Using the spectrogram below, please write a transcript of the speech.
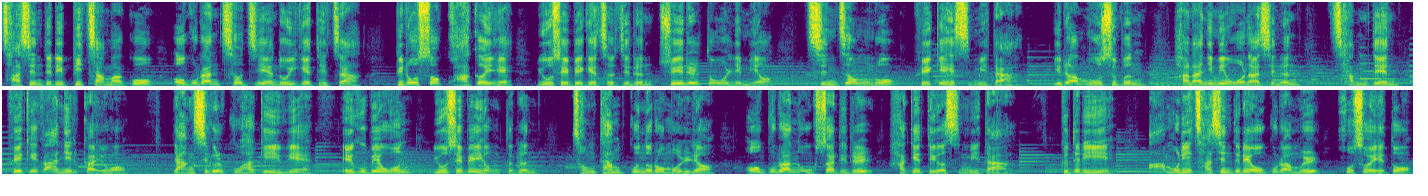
자신들이 비참하고 억울한 처지에 놓이게 되자 비로소 과거에 요셉에게 저지른 죄를 떠올리며 진정으로 회개했습니다. 이러한 모습은 하나님이 원하시는 참된 회개가 아닐까요? 양식을 구하기 위해 애굽에 온 요셉의 형들은 정탐꾼으로 몰려 억울한 옥살이를 하게 되었습니다. 그들이 아무리 자신들의 억울함을 호소해도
